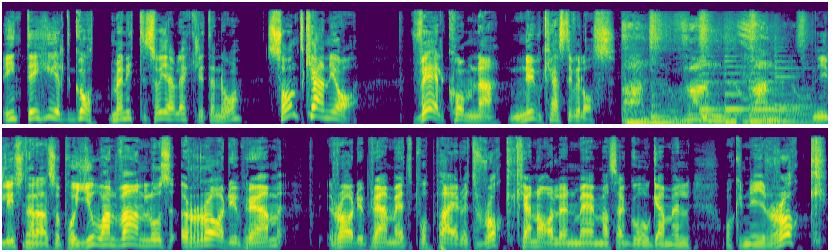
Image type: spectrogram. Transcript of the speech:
Inte helt gott, men inte så jävla äckligt ändå. Sånt kan jag! Välkomna, nu kastar vi loss! Van, van, van. Ni lyssnar alltså på Johan Vanlos radioprogram. Radioprogrammet på Pirate Rock, kanalen med massa god gammel och ny rock.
